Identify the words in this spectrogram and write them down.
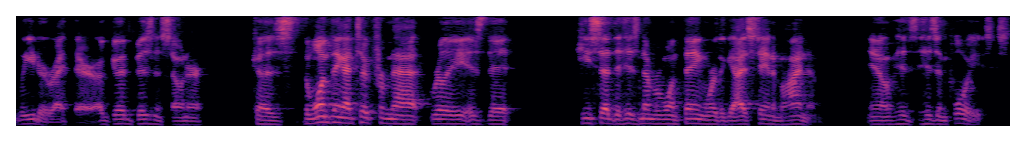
leader right there, a good business owner. Because the one thing I took from that really is that he said that his number one thing were the guys standing behind him, you know, his his employees,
